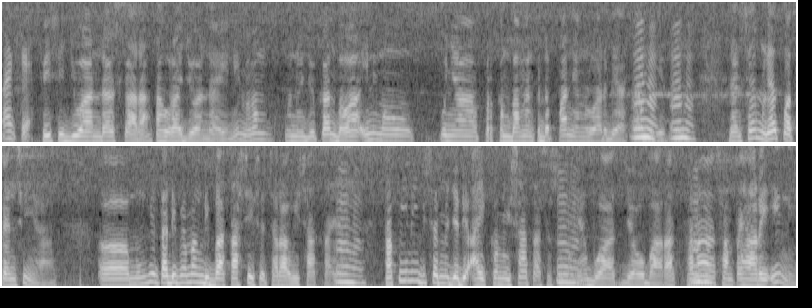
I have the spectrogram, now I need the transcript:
Okay. Visi Juanda sekarang, Tahura Juanda ini memang menunjukkan bahwa ini mau punya perkembangan ke depan yang luar biasa mm -hmm. begitu. Mm -hmm. Dan saya melihat potensinya uh, mungkin tadi memang dibatasi secara wisata ya. Mm -hmm. Tapi ini bisa menjadi ikon wisata sesungguhnya mm -hmm. buat Jawa Barat karena mm -hmm. sampai hari ini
